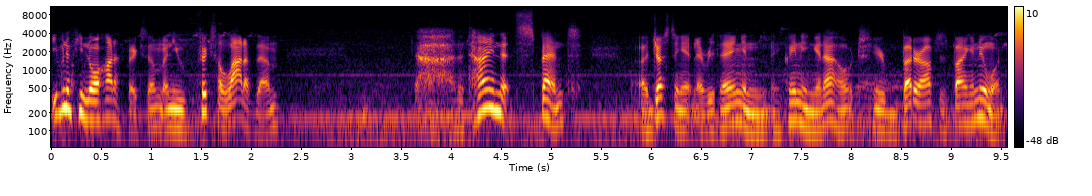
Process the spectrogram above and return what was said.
even if you know how to fix them and you fix a lot of them, the time that's spent adjusting it and everything and, and cleaning it out, you're better off just buying a new one.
